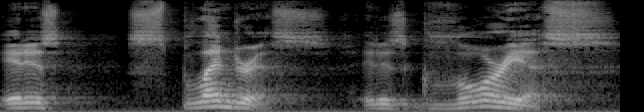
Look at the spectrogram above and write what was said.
It is splendorous it is glorious.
